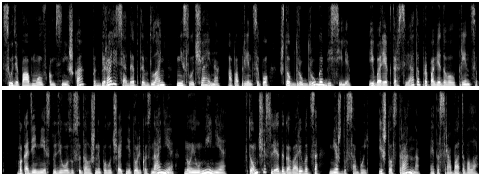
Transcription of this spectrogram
Судя по обмолвкам Снежка, подбирались адепты в длань не случайно, а по принципу, чтоб друг друга бесили. Ибо ректор свято проповедовал принцип «в Академии студиозусы должны получать не только знания, но и умения», в том числе договариваться между собой. И что странно, это срабатывало.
